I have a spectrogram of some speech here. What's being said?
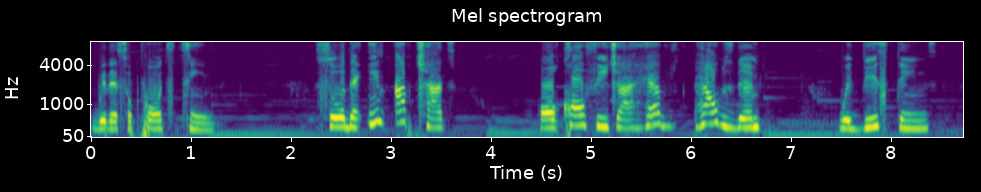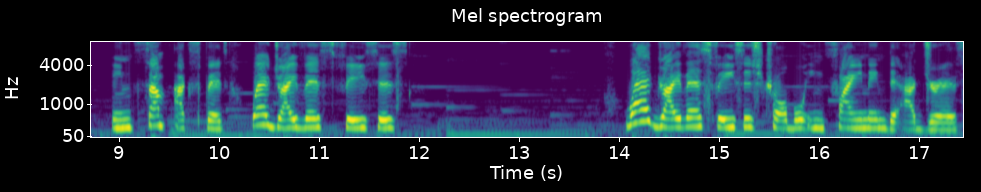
with a support team. So the in-app chat or call feature helps helps them with these things in some aspects where drivers faces where drivers faces trouble in finding the address.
